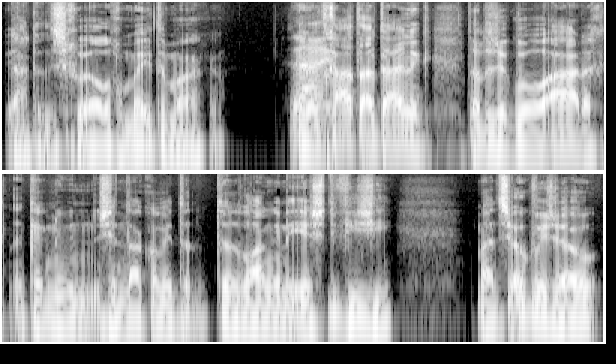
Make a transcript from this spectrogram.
ja, dat is geweldig om mee te maken. En het gaat uiteindelijk, dat is ook wel aardig. Kijk, nu zit NAC alweer te, te lang in de eerste divisie. Maar het is ook weer zo,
